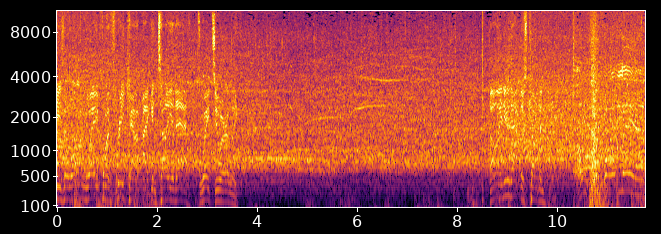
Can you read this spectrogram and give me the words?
He's a long way from a three count, I can tell you that. It's way too early. Oh, I knew that was coming. Oh, man.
